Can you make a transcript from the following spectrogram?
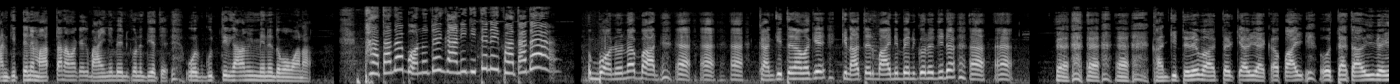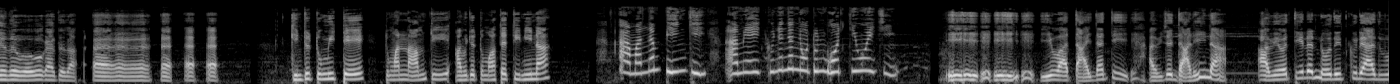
খানকির মাত্তান আমাকে বাইনে বের করে দিয়েছে ওর গুত্তির গান আমি মেনে দেবো মানা বনদের দিতে নেই বর্ণনা বান আমাকে বের করে দিল আমি একা পাই ও তাতে আমি ভেঙে দেবো কিন্তু তুমি তে তোমার নামটি আমি তো তোমাকে চিনি না আমার নাম পিঙ্কি আমি এই নতুন ভর্তি হয়েছি এবার তাই নাতি আমি তো জানি না আমি ওর থেকে নদীত করে আসব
